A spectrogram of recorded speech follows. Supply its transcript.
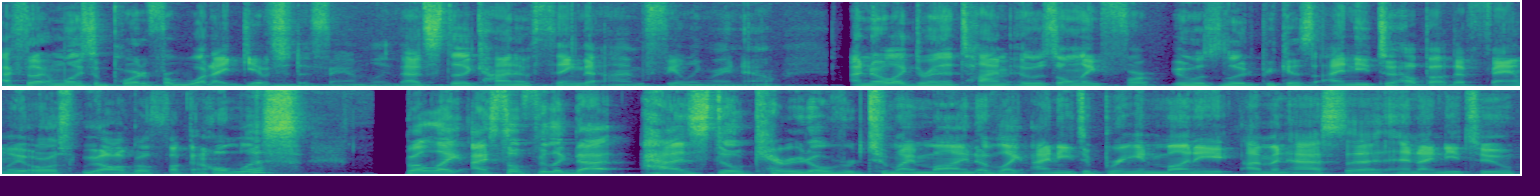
I feel like I'm only supported for what I give to the family. That's the kind of thing that I'm feeling right now. I know like during the time it was only for it was literally because I need to help out the family or else we all go fucking homeless. But like I still feel like that has still carried over to my mind of like I need to bring in money. I'm an asset and I need to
